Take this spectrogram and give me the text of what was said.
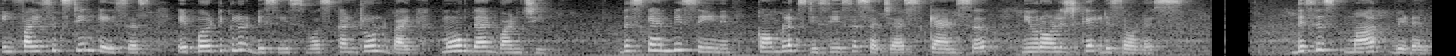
In 516 cases, a particular disease was controlled by more than one gene. This can be seen in complex diseases such as cancer, neurological disorders. This is Marc Vidal.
